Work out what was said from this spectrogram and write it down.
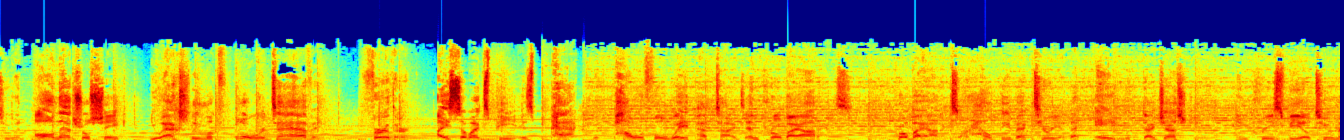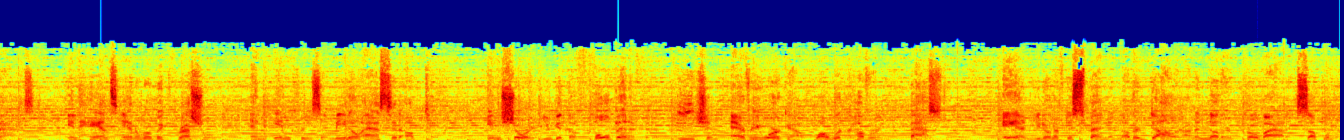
to an all-natural shake you actually look forward to having. Further, IsoXP is packed with powerful whey peptides and probiotics. Probiotics are healthy bacteria that aid with digestion, increase VO2 max, enhance anaerobic threshold, and increase amino acid uptake. In short, you get the full benefit of each and every workout while recovering faster. And you don't have to spend another dollar on another probiotic supplement.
